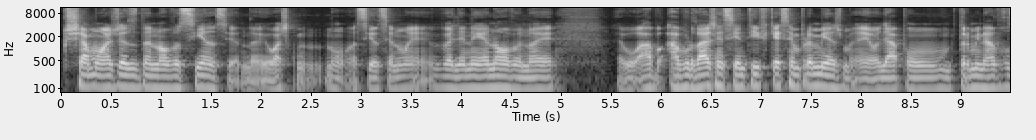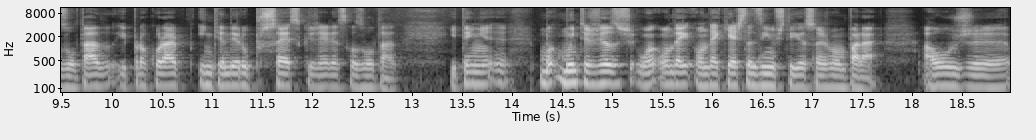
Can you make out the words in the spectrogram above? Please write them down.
que chamam às vezes da nova ciência. É? Eu acho que não, a ciência não é velha nem é nova, não é? A abordagem científica é sempre a mesma, é olhar para um determinado resultado e procurar entender o processo que gera esse resultado. E tem eh, muitas vezes onde é, onde é que estas investigações vão parar? Aos, eh,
